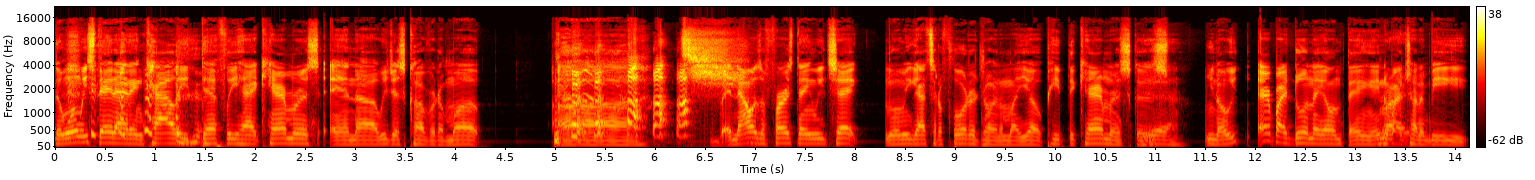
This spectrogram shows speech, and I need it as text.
the one we stayed at in Cali definitely had cameras, and uh, we just covered them up. Uh, and that was the first thing we checked when we got to the Florida joint. I'm like, yo, peep the cameras, because Yeah. You know everybody doing their own thing. Ain't nobody Right. trying to be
